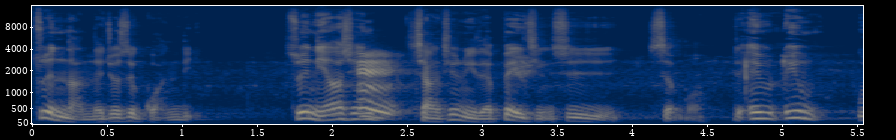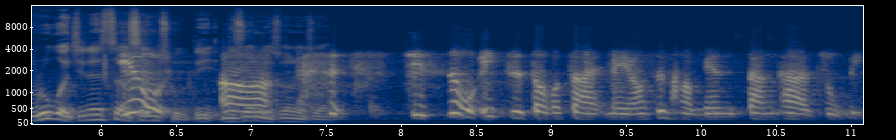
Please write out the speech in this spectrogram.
最难的就是管理，所以你要先想清你的背景是什么。因为因为如果今天设身处地，你说你说你说，其实我一直都在美容师旁边当他的助理，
